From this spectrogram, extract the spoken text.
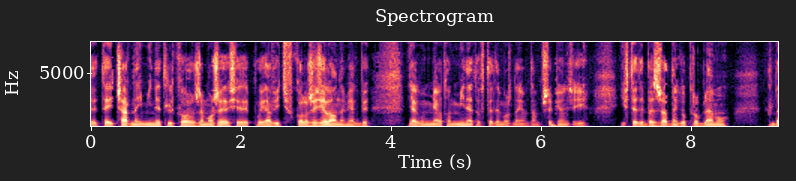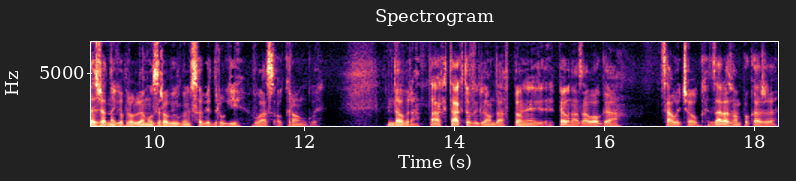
yy, tej czarnej miny, tylko że może się pojawić w kolorze zielonym. Jakby, jakbym miał tą minę, to wtedy można ją tam przypiąć i, i wtedy bez żadnego problemu, bez żadnego problemu zrobiłbym sobie drugi włas okrągły. Dobra, tak, tak to wygląda w pełna załoga, cały czołg. Zaraz wam pokażę,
